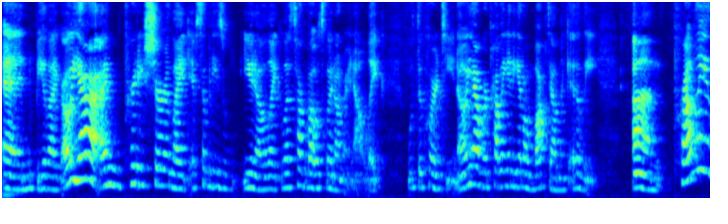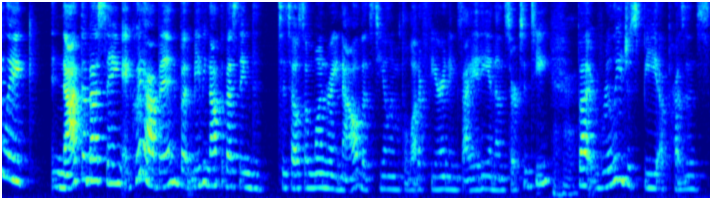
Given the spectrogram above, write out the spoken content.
and be like, oh yeah, I'm pretty sure like if somebody's you know like let's talk about what's going on right now like with the quarantine. Oh yeah, we're probably gonna get on lockdown like Italy. Um, probably like not the best thing. It could happen, but maybe not the best thing to, to tell someone right now that's dealing with a lot of fear and anxiety and uncertainty. Mm-hmm. But really just be a presence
